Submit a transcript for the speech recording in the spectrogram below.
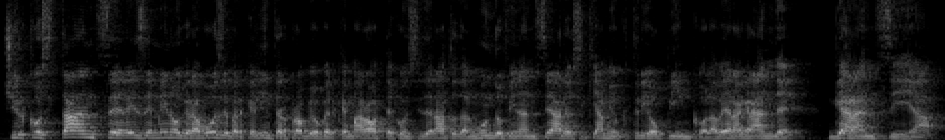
circostanze rese meno gravose perché l'Inter, proprio perché Marotta è considerato dal mondo finanziario, si chiami Octrio o Pinco, la vera grande garanzia.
